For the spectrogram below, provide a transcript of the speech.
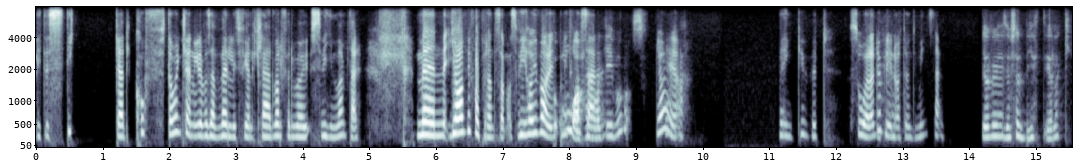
lite stickad kofta och en klänning. Det var så här väldigt fel klädval för det var ju svinvarmt där. Men ja, vi var på den tillsammans. Vi har ju varit På på, lite konserter. I Borås? Ja, ja. Men gud. Sårad jag blir nu att du inte minns det här. Jag, vet, jag känner mig jätteelak.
